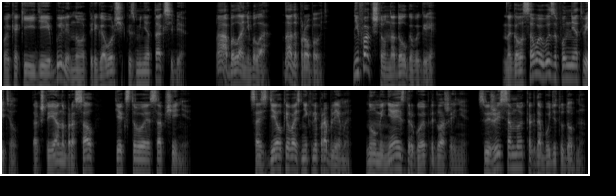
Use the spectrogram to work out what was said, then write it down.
Кое-какие идеи были, но переговорщик из меня так себе. А, была не была. Надо пробовать. Не факт, что он надолго в игре. На голосовой вызов он не ответил, так что я набросал текстовое сообщение. Со сделкой возникли проблемы, но у меня есть другое предложение. Свяжись со мной, когда будет удобно.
